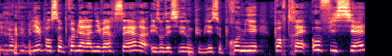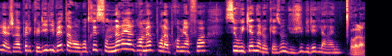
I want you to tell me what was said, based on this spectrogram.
Ils l'ont publié pour son premier anniversaire. Ils ont décidé donc de publier ce premier portrait officiel. Je rappelle que Lilibet a rencontré son arrière-grand-mère pour la première fois ce week-end à l'occasion du jubilé de la reine. Voilà,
